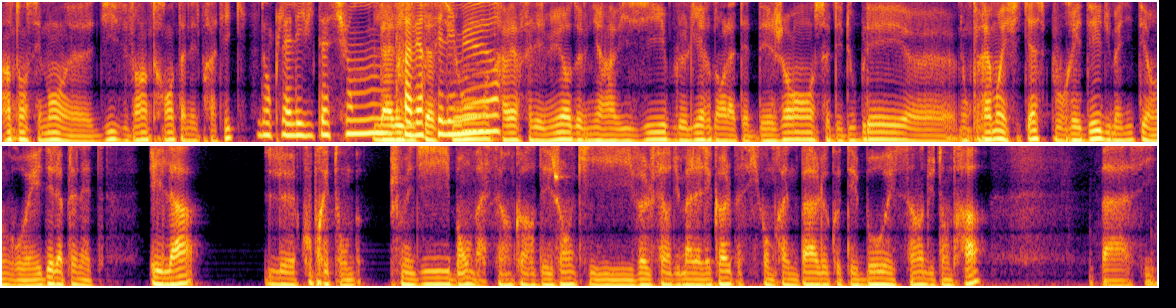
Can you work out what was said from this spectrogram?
intensément euh, 10, 20, 30 années de pratique. Donc la lévitation, La traverser les lévitation, murs. traverser les murs, devenir invisible, lire dans la tête des gens, se dédoubler. euh, donc vraiment efficace pour aider l'humanité en gros, et aider la planète. Et là, le coup près tombe. Je me dis, bon, bah, c'est encore des gens qui veulent faire du mal à l'école parce qu'ils comprennent pas le côté beau et sain du tantra. Bah si.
